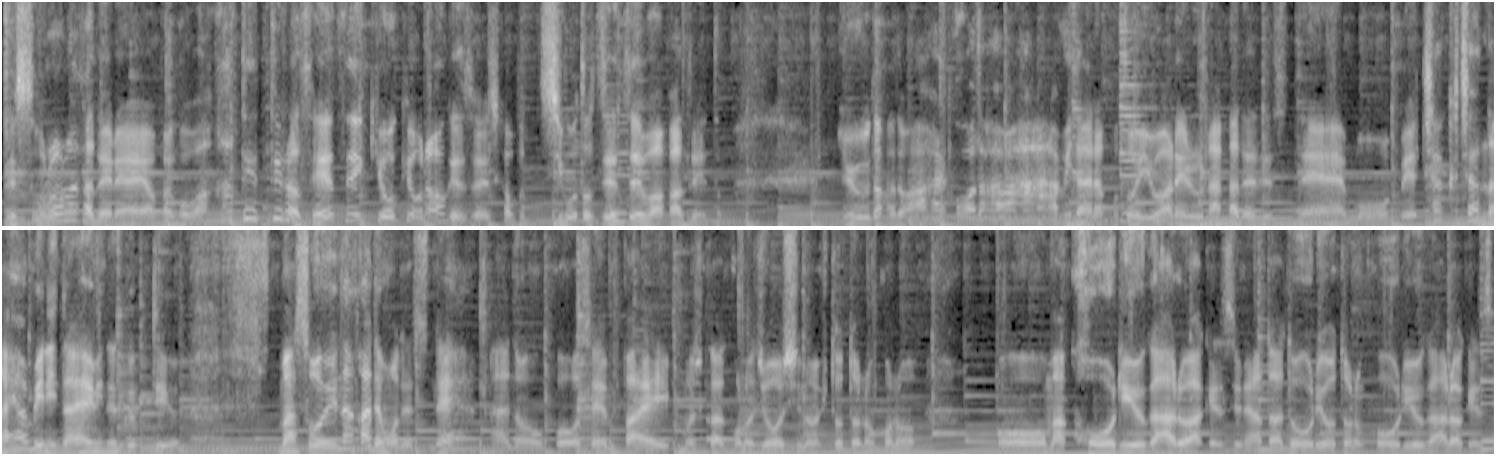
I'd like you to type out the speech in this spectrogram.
で、その中でね、やっぱりこう若手っていうのは全然強強なわけですよね。しかも仕事全然分かんねえと。いう中では、あれこうだわみたいなことを言われる中でですね、もうめちゃくちゃ悩みに悩み抜くっていう、まあそういう中でもですね、あの、こう先輩、もしくはこの上司の人とのこの、おまあ、交流があるわけですよね。あとは同僚との交流があるわけです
